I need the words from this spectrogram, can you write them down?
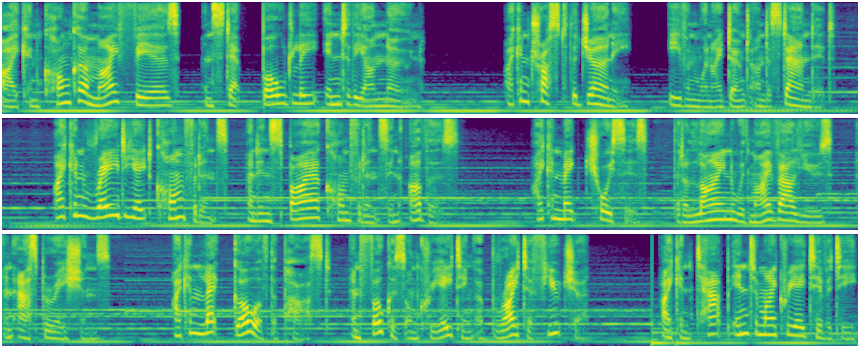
I can conquer my fears and step boldly into the unknown. I can trust the journey, even when I don't understand it. I can radiate confidence and inspire confidence in others. I can make choices that align with my values and aspirations. I can let go of the past and focus on creating a brighter future. I can tap into my creativity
